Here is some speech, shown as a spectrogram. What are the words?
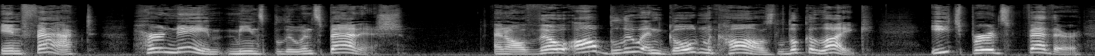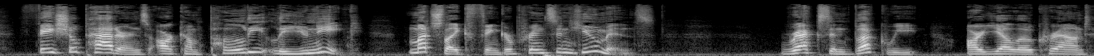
In fact, her name means blue in Spanish. And although all blue and gold macaws look alike, each bird's feather facial patterns are completely unique, much like fingerprints in humans. Rex and Buckwheat, our yellow crowned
